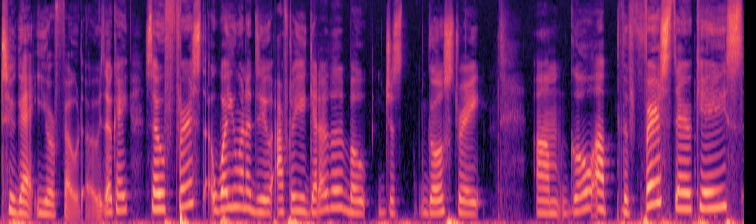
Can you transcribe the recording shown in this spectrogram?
to get your photos. Okay, so first, what you wanna do after you get out of the boat, just go straight. Um, go up the first staircase.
